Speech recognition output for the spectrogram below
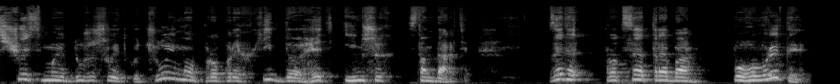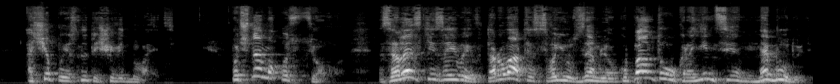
Щось ми дуже швидко чуємо про перехід до геть інших стандартів. Знаєте, про це треба поговорити, а ще пояснити, що відбувається. Почнемо ось цього. Зеленський заявив, дарувати свою землю окупанту українці не будуть.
